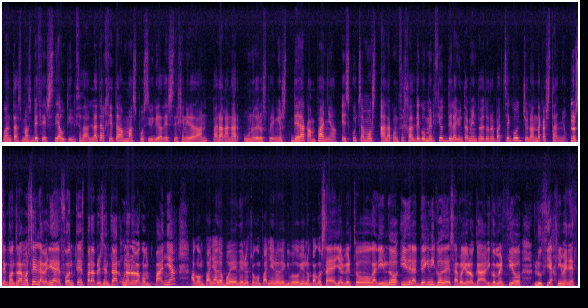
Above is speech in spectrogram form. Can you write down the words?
Cuantas más veces sea utilizada la tarjeta, más posibilidades se generarán para ganar uno de los premios de la campaña. Escuchamos a la concejal de comercio del Ayuntamiento de Torre Pacheco, Yolanda Castaño. Nos encontramos en la Avenida de Fontes para presentar una nueva campaña, acompañado pues, de nuestro compañero de equipo de gobierno Paco Sáez y Alberto Galindo y de la técnico de desarrollo local y comercio Lucía Jiménez.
